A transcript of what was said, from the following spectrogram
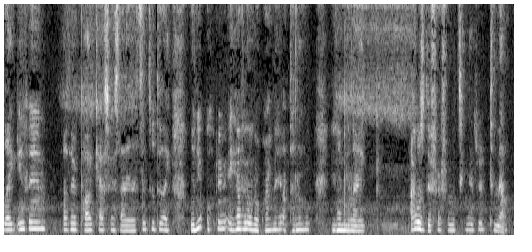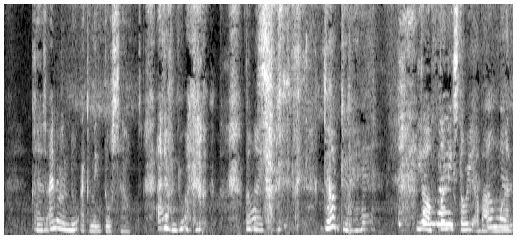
Like, even other podcasters that I listen to, they're like, when you're older and you have your own apartment, I'm telling you, you're gonna be like, I was different from a teenager to now. Because mm-hmm. I never knew I could make those sounds. I never knew I could. I'm Don't, like, don't do that. Yo, funny story about like- one.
